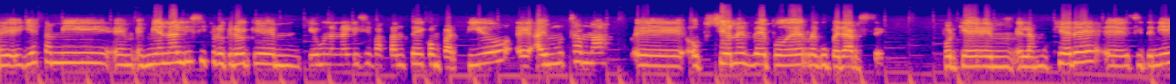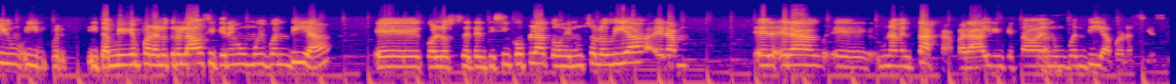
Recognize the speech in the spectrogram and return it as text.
y este es mi, es mi análisis, pero creo que, que es un análisis bastante compartido, hay muchas más opciones de poder recuperarse porque en, las mujeres, eh, si tenía y, y, también para el otro lado, si tienes un muy buen día, eh, con los 75 platos en un solo día, era, era, eh, una ventaja para alguien que estaba en un buen día, por así decirlo.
